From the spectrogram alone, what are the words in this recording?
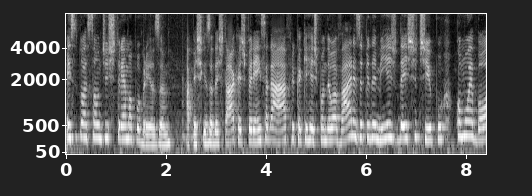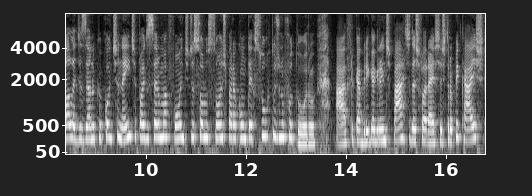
em situação de extrema pobreza. A pesquisa destaca a experiência da África, que respondeu a várias epidemias deste tipo, como o ebola, dizendo que o continente pode ser uma fonte de soluções para conter surtos no futuro. A África abriga grande parte das florestas tropicais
